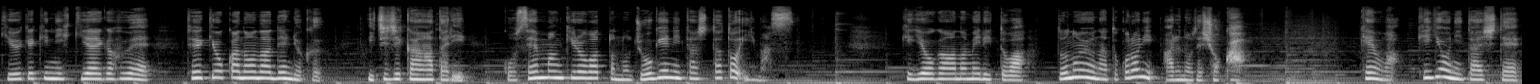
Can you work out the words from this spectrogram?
急激に引き合いが増え、提供可能な電力1時間あたり5000万キロワットの上限に達したといいます。企業側のメリットはどのようなところにあるのでしょうか？県は企業に対して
